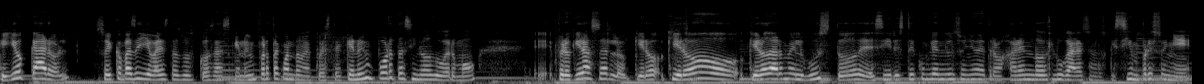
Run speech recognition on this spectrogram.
Que yo, Carol, soy capaz de llevar estas dos cosas. Que no importa cuánto me cueste. Que no importa si no duermo. Eh, pero quiero hacerlo. Quiero, quiero, quiero darme el gusto de decir, estoy cumpliendo el sueño de trabajar en dos lugares en los que siempre soñé.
